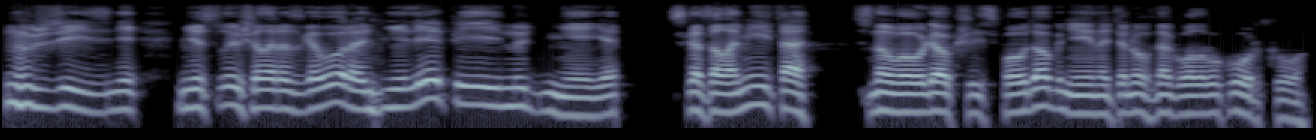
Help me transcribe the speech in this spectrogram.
Ну, в жизни не слышал разговора нелепее и нуднее, сказала Мита, снова улегшись поудобнее и натянув на голову куртку.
